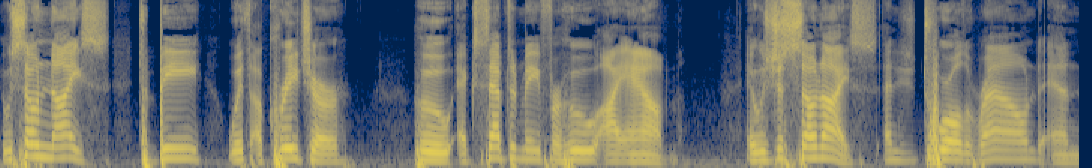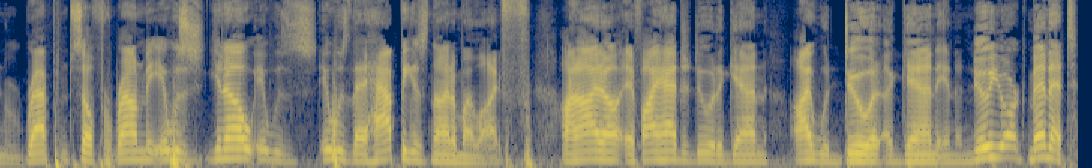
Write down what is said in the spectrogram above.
It was so nice to be with a creature who accepted me for who I am. It was just so nice, and he twirled around and wrapped himself around me. It was, you know, it was it was the happiest night of my life. And I don't. If I had to do it again, I would do it again in a New York minute.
